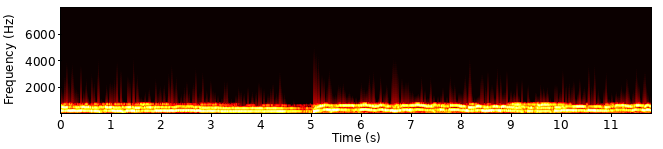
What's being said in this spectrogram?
هو الفوز العظيم لما قال المنافقون والمنافقات الذين آمنوا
